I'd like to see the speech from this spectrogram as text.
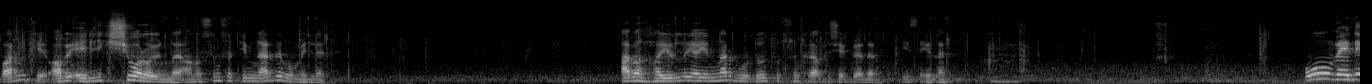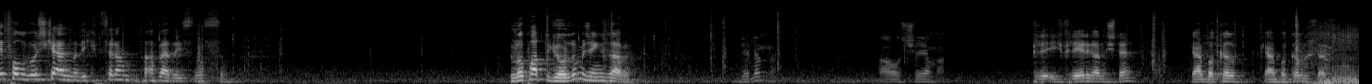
var mı ki? Abi 50 kişi var oyunda. Anasını satayım nerede bu millet? Abi hayırlı yayınlar vurduğun tutsun kral teşekkür ederim. İyi seyirler. Oo VD Tolga hoş geldin. Aleykümselam. Ne haber reis nasılsın? Drop attı gördün mü Cengiz abi? Gidelim mi? Aa o şey ama. Play, flare gun işte. Gel bakalım. Gel bakalım istersen.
